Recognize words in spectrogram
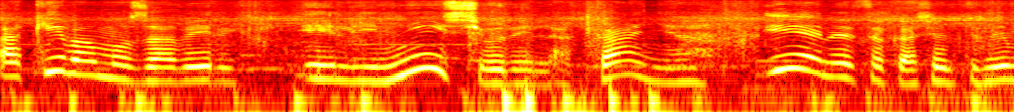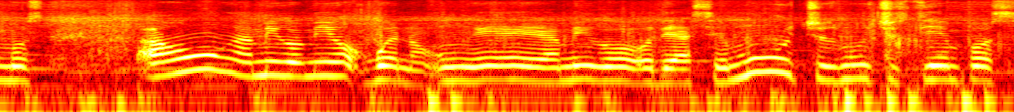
Aquí vamos a ver el inicio de la caña y en esta ocasión tenemos a un amigo mío, bueno, un eh, amigo de hace muchos, muchos tiempos.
